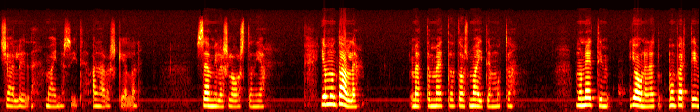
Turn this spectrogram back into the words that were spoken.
Charlie mainasit anaraskiellan sämmiläsloostan ja, ja mun talle mättä mättä tos maiten, mutta mun etti jounen, että mun pertti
